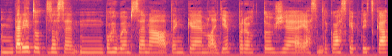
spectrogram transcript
mm, tady je to zase, mm, pohybujeme se na tenkém ledě, protože já jsem taková skeptická,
